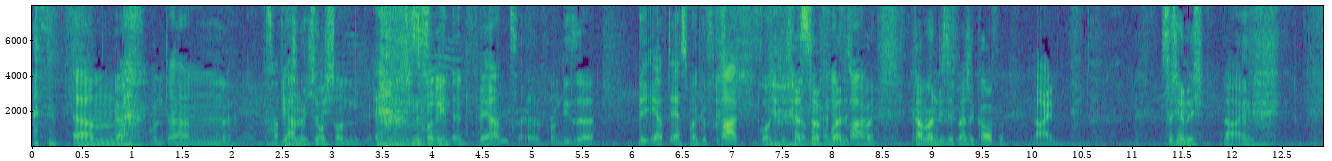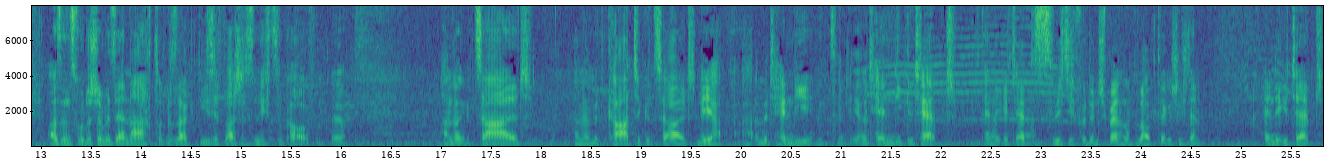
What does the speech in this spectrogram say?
ähm, Ja, und dann habe Wir ich haben mich auch natürlich- schon souverän entfernt äh, von dieser. Ne, ihr habt erstmal gefragt. Freundlich, ne? Erstmal ja freundlich fragen. Kann man diese Flasche kaufen? Nein. Sicher nicht. Nein. Also uns wurde schon mit sehr Nachdruck gesagt, diese Flasche ist nicht zu kaufen. Ja. Haben dann gezahlt, haben dann mit Karte gezahlt, nee, mit Handy, Mit Handy, ja. mit Handy getappt. Handy getappt, das ist wichtig für den späteren Verlauf der Geschichte. Handy getappt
